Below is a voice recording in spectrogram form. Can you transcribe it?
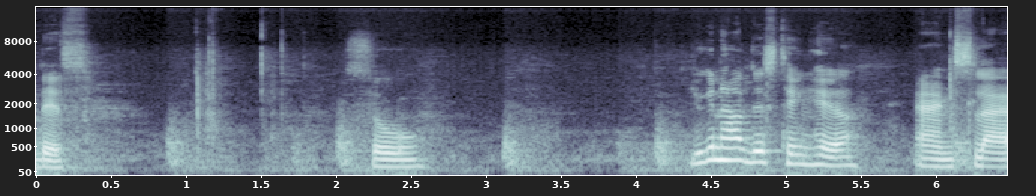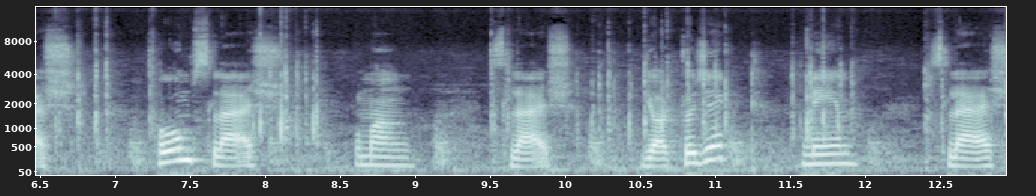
this. So you can have this thing here and slash home slash umang slash your project name slash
